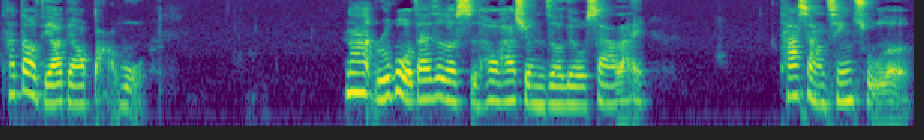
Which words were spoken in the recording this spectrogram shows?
他到底要不要把握？那如果在这个时候他选择留下来，他想清楚了，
